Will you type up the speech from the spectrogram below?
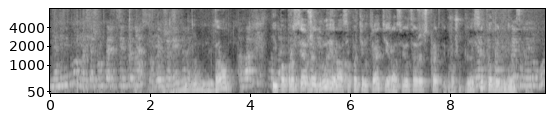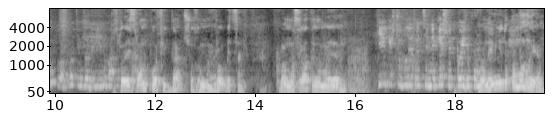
Я не відмовилася, я ж вам перед цим принесла. Ви вже випили? Ну, Да. А зараз я І попросив вже другий раз, і потім третій раз, і оце вже четвертий прошу. Принесіть води, будь ласка. Роботу, а потім задовільню ваші Тобто вам пофіг, да, що зі мною робиться? Вам насрати на моє. Тільки що були працівники швидкої допомоги. Вони мені допомогли.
